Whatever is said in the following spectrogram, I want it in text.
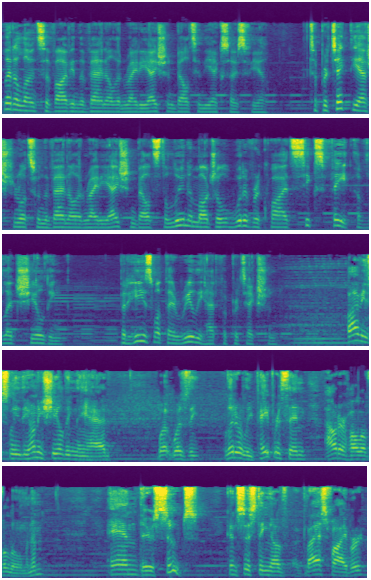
let alone surviving the Van Allen radiation belts in the exosphere. To protect the astronauts from the Van Allen radiation belts, the lunar module would have required 6 feet of lead shielding. But here's what they really had for protection. Obviously, the only shielding they had was the literally paper thin outer hull of aluminum and their suits consisting of glass fiber,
